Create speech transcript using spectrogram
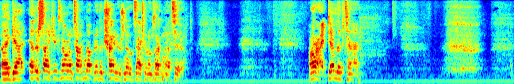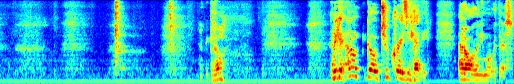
I got other sidekicks know what I'm talking about, but other trainers know exactly what I'm talking about too. All right, deadlift time. Go. And again, I don't go too crazy heavy at all anymore with this.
